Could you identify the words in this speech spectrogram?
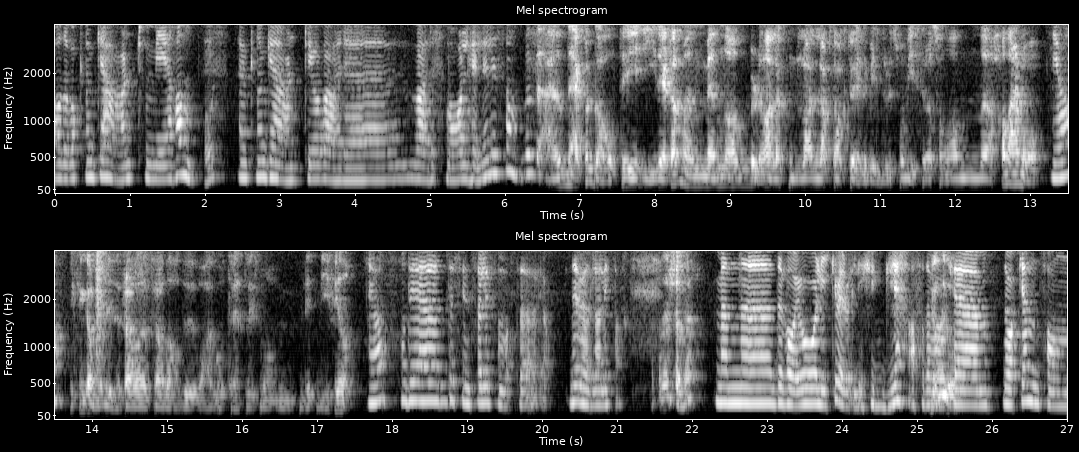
og det var ikke noe gærent med han. Oi. Det er jo ikke noe gærent i å være, være smal heller, liksom. Men det er, det er ikke noe galt i, i det hele tatt, men, men han burde ha lagt, lagt aktuelle bilder ut som viser at sånn han, han er nå. Ja, Ikke gamle bilder fra, fra da du var godt trent liksom, og litt bifi. da. ja og det, det syns jeg liksom at Ja, det ødela litt, da. Ja, det skjønner jeg. Men eh, det var jo likevel veldig hyggelig. Altså, det, var Jo, jo. ikke, det var ikke en sånn,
